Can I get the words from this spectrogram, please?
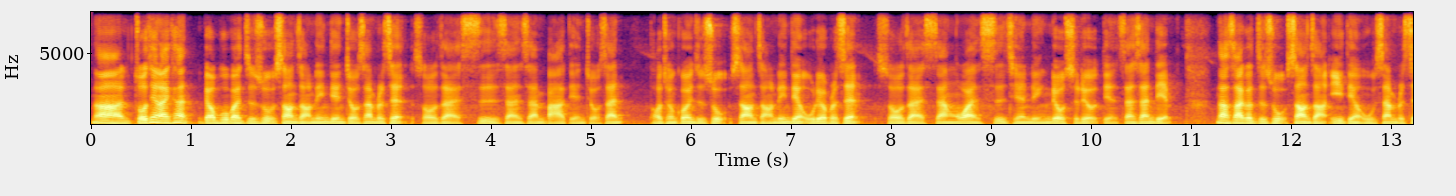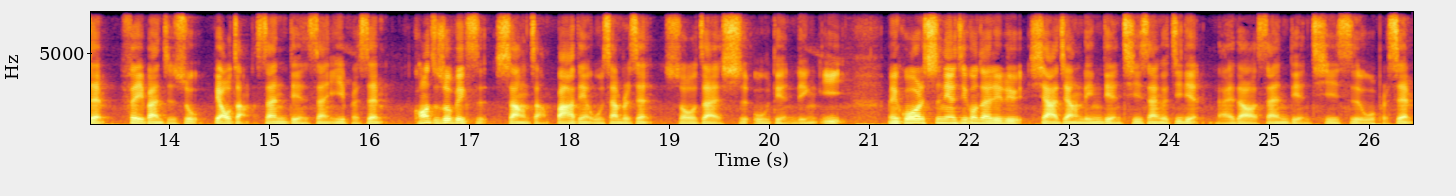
那昨天来看，标普五百指数上涨零点九三 percent，收在四三三八点九三；道琼工业指数上涨零点五六 percent，收在三万四千零六十六点三三点；纳斯达克指数上涨一点五三 percent，费半指数飙涨三点三一 percent。恐慌指数 VIX 上涨八点五三 percent，收在十五点零一。美国十年期公债利率下降零点七三个基点，来到三点七四五 percent。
